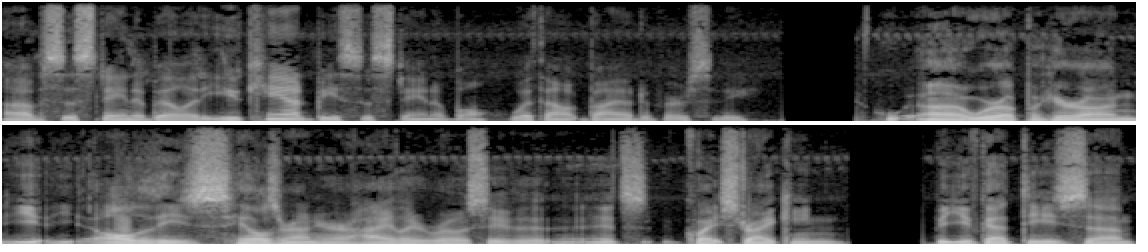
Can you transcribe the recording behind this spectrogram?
of sustainability. You can't be sustainable without biodiversity. Uh, we're up here on all of these hills around here are highly erosive. It's quite striking, but you've got these um,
